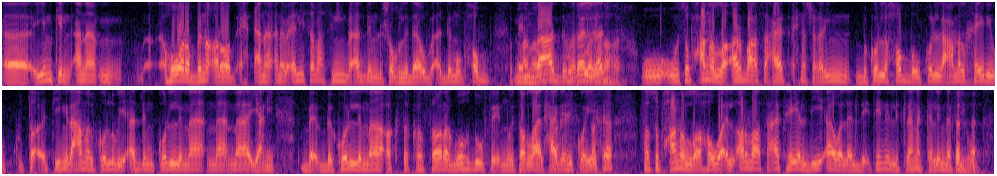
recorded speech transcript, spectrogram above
آه، يمكن أنا هو ربنا أراد أنا أنا بقالي سبع سنين بقدم الشغل ده وبقدمه بحب من. بعد ما. و- وسبحان الله أربع ساعات إحنا شغالين بكل حب وكل عمل خيري وتيم العمل كله بيقدم كل ما ما ما يعني بكل ما أقصى قصارى جهده في إنه يطلع الحاجة دي صحيح، كويسة صحيح. فسبحان الله هو الأربع ساعات هي الدقيقة ولا الدقيقتين اللي طلعنا اتكلمنا فيهم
